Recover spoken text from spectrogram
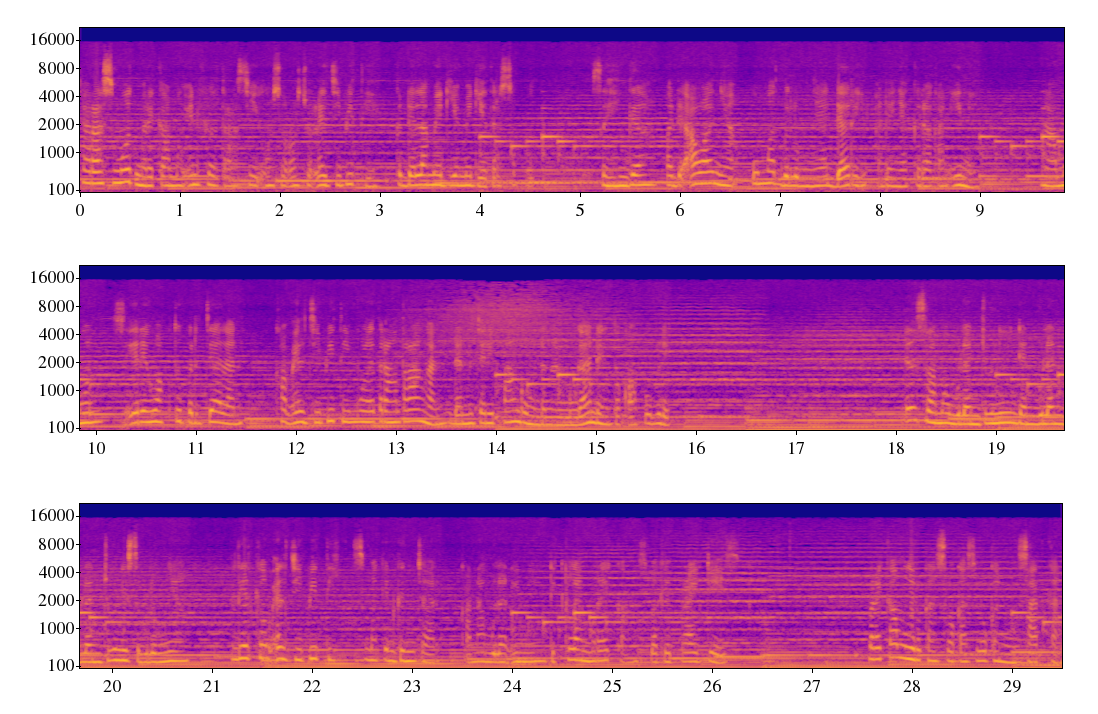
Secara smooth mereka menginfiltrasi unsur-unsur LGBT ke dalam media-media tersebut, sehingga pada awalnya umat belum menyadari adanya gerakan ini. Namun, seiring waktu berjalan, kaum LGBT mulai terang-terangan dan mencari panggung dengan menggandeng tokoh publik. Dan selama bulan Juni dan bulan-bulan Juni sebelumnya, lihat kaum LGBT semakin gencar karena bulan ini diklaim mereka sebagai Pride Days mereka menyerukan slogan-slogan menyesatkan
